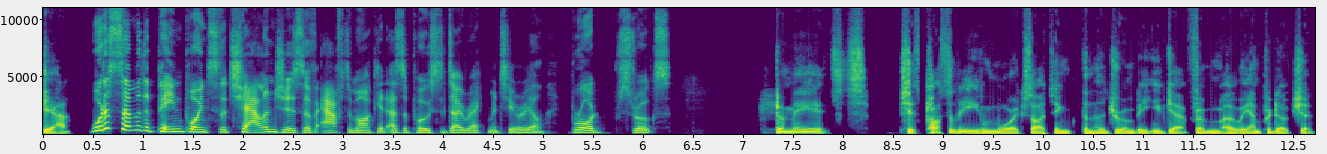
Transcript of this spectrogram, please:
Yeah. What are some of the pain points, the challenges of aftermarket as opposed to direct material? Broad strokes. for me, it's it's possibly even more exciting than the drumbeat you get from OEM production.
